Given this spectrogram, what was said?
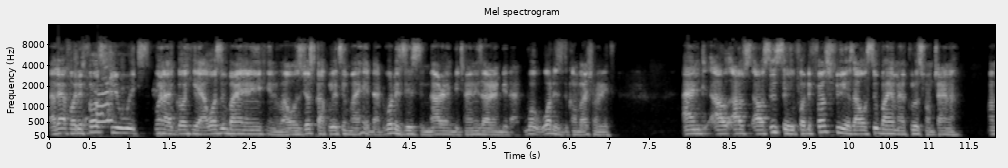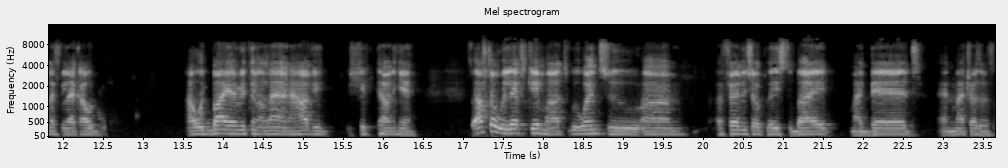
Like for the first few weeks when I got here, I wasn't buying anything. I was just calculating in my head that what is this in RMB, Chinese RMB? That what, what is the conversion rate? And I'll, I'll, I'll still say for the first few years, I was still buying my clothes from China. Honestly, like I would, I would buy everything online and I have it shipped down here. So after we left Kmart, we went to um, a furniture place to buy my bed and mattresses.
